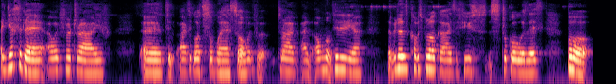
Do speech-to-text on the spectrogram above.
And yesterday I went for a drive. Uh, to, I had to go to somewhere, so I went for a drive. And I'm looking in here. Let me know in the comments below, guys, if you struggle with this. But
